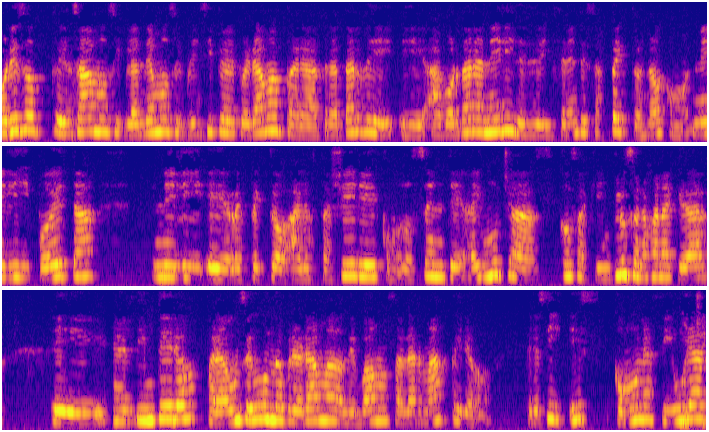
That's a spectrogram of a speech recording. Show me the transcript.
Por eso pensábamos y planteamos el principio del programa para tratar de eh, abordar a Nelly desde diferentes aspectos, ¿no? Como Nelly poeta, Nelly, eh, respecto a los talleres como docente, hay muchas cosas que incluso nos van a quedar eh, en el tintero para un segundo programa donde a hablar más, pero, pero sí, es como una figura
